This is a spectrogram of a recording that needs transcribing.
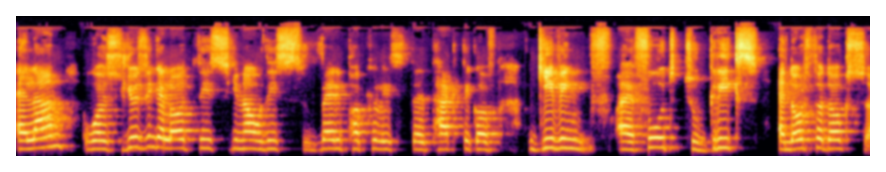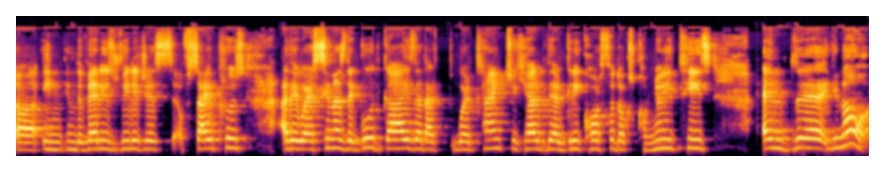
Elam was using a lot this, you know, this very populist uh, tactic of giving uh, food to Greeks and Orthodox uh, in, in the various villages of Cyprus. Uh, they were seen as the good guys that are, were trying to help their Greek Orthodox communities. And, uh, you know,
